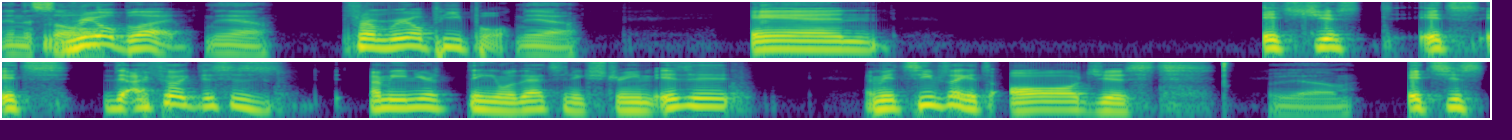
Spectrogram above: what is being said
In the sole. real blood Yeah. from real people. Yeah. and it's just it's it's i feel like this is i mean you're thinking well that's an extreme is it i mean it seems like it's all just Yeah. it's just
